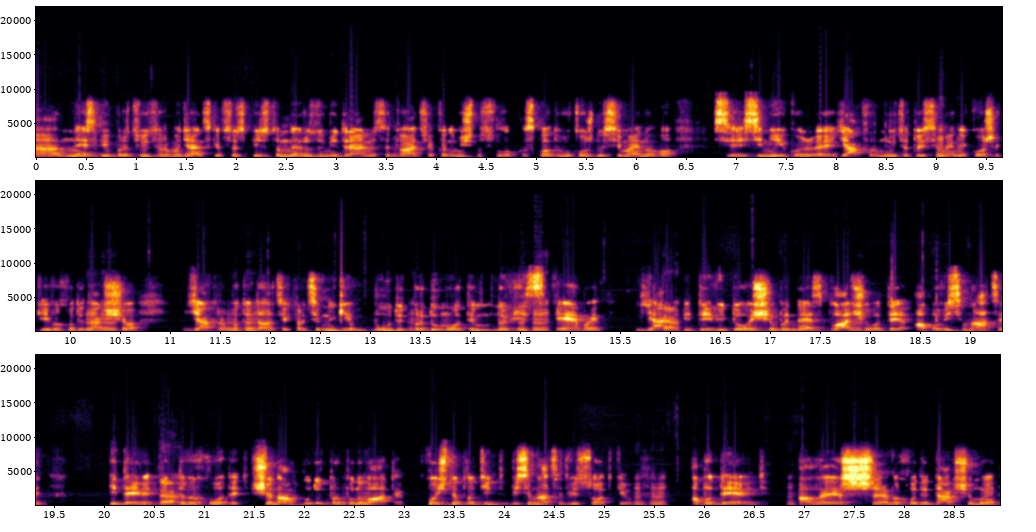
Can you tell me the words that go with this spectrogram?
е, не співпрацюють з громадянським суспільством, не розуміють реальну ситуацію, економічну складову кожного сімейного сі- сім'ї, е, як формується той сімейний кошик, і виходить так, що як роботодавці, як працівники будуть придумувати нові схеми, як піти від того, щоб не сплачувати або 18 і 9. Тобто виходить, що нам будуть пропонувати. Хочете платити 18% або 9. Але ж е, виходить так, що ми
